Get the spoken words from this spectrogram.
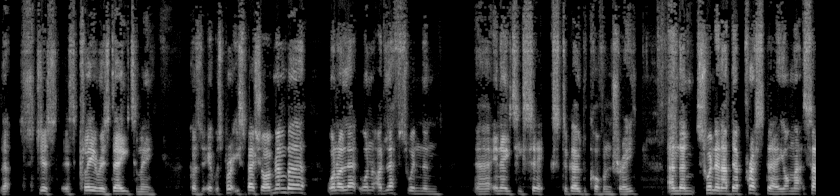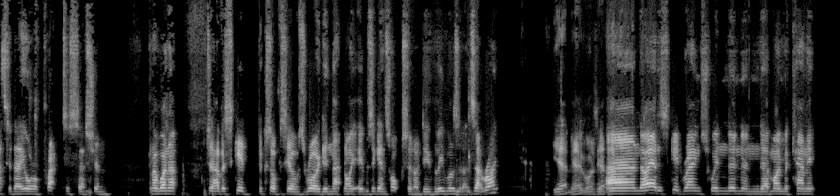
That's just as clear as day to me because it was pretty special. I remember when I let when I'd left Swindon uh, in '86 to go to Coventry, and then Swindon had their press day on that Saturday or a practice session, and I went up to have a skid because obviously I was riding that night. It was against Oxford, I do believe. Was is that right? Yeah, yeah, it was. Yeah. And I had a skid round Swindon, and uh, my mechanic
